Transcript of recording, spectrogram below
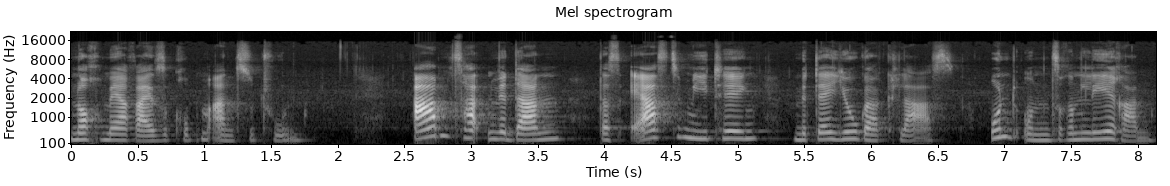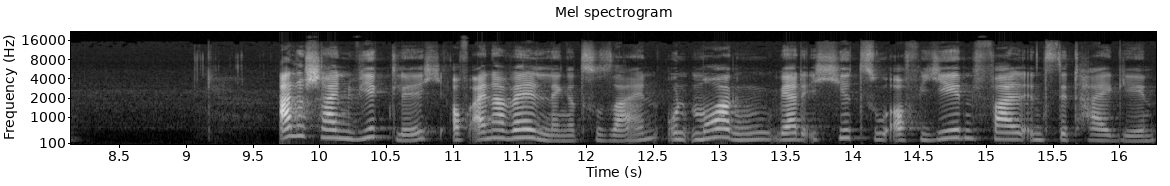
noch mehr Reisegruppen anzutun. Abends hatten wir dann das erste Meeting mit der Yoga-Class und unseren Lehrern. Alle scheinen wirklich auf einer Wellenlänge zu sein und morgen werde ich hierzu auf jeden Fall ins Detail gehen.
